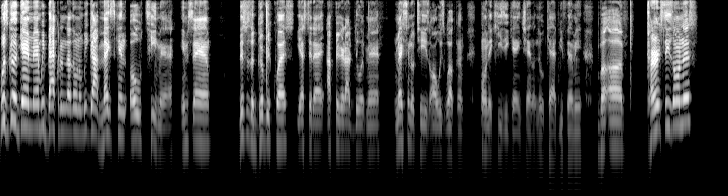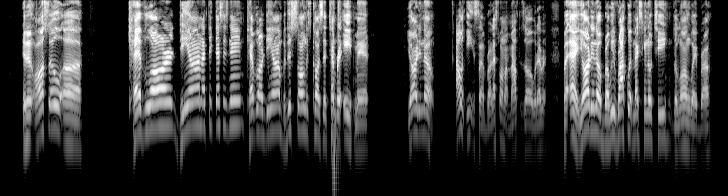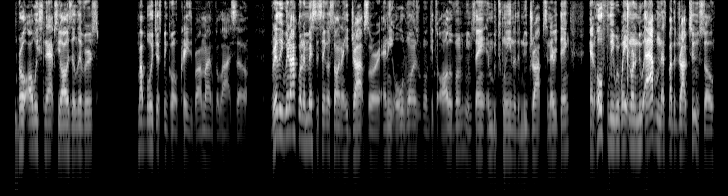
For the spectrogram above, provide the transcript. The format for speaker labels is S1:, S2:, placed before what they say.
S1: What's good, game man? We back with another one, we got Mexican OT, man. You know what I'm saying? This was a good request yesterday. I figured I'd do it, man. Mexican OT is always welcome on the Kezzy Gang channel. No cap, you feel me? But uh Curren$y's on this. And then also uh Kevlar Deon, I think that's his name. Kevlar Deon. But this song is called September 8th, man. You already know. I was eating something, bro. That's why my mouth is all whatever. But hey, you already know, bro. We rock with Mexican OT the long way, bro. Bro always snaps. He always delivers. My boy just been going crazy, bro. I'm not even gonna lie. So really, we're not gonna miss a single song that he drops or any old ones. We're gonna get to all of them. You know what I'm saying? In between of the new drops and everything. And hopefully, we're waiting on a new album that's about to drop too. So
